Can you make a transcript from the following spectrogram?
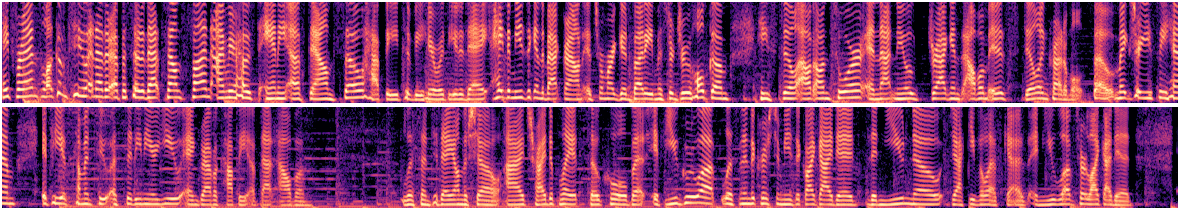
Hey, friends, welcome to another episode of That Sounds Fun. I'm your host, Annie F. Downs. So happy to be here with you today. Hey, the music in the background is from our good buddy, Mr. Drew Holcomb. He's still out on tour, and that new Dragons album is still incredible. So make sure you see him if he is coming to a city near you and grab a copy of that album. Listen, today on the show, I tried to play it so cool, but if you grew up listening to Christian music like I did, then you know Jaci Velasquez and you loved her like I did.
